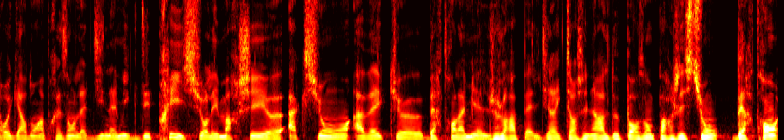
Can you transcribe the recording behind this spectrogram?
Regardons à présent la dynamique des prix sur les marchés euh, actions avec euh, Bertrand Lamiel, je le rappelle, directeur général de Ports en Part Gestion. Bertrand,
